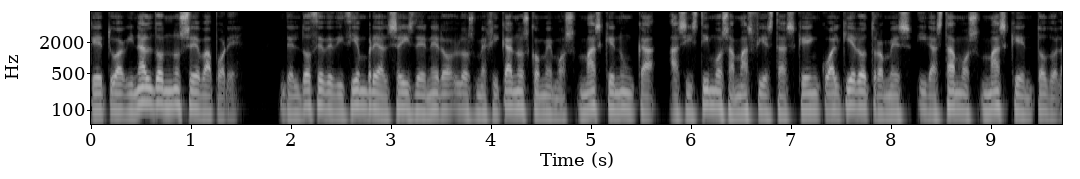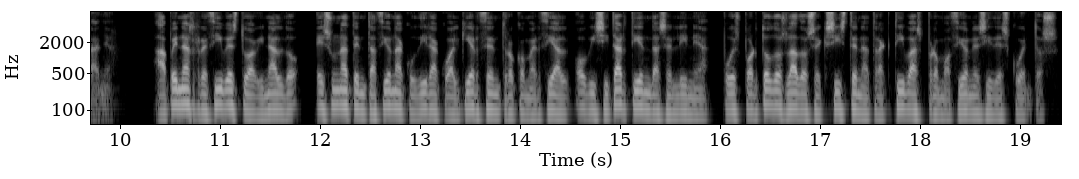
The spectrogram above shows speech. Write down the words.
Que tu aguinaldo no se evapore. Del 12 de diciembre al 6 de enero los mexicanos comemos más que nunca, asistimos a más fiestas que en cualquier otro mes y gastamos más que en todo el año. Apenas recibes tu aguinaldo, es una tentación acudir a cualquier centro comercial o visitar tiendas en línea, pues por todos lados existen atractivas promociones y descuentos.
